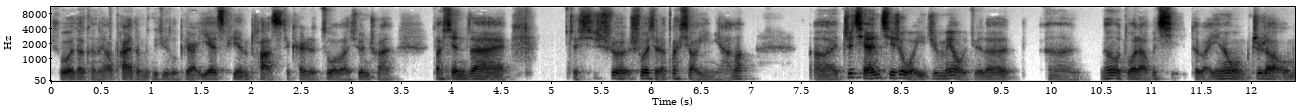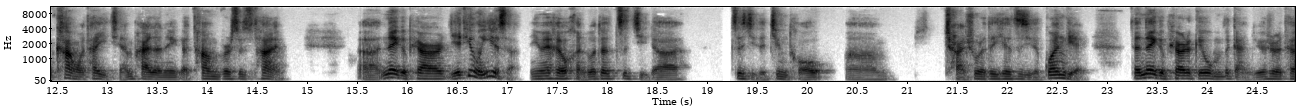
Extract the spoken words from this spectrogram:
说他可能要拍这么一个纪录片，ESPN Plus 就开始做了宣传，到现在这说说起来快小一年了。呃，之前其实我一直没有觉得，嗯，能有多了不起，对吧？因为我们知道，我们看过他以前拍的那个《Tom vs Time》，呃，那个片儿也挺有意思，因为还有很多他自己的自己的镜头，嗯，阐述了这些自己的观点。但那个片儿给我们的感觉是他，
